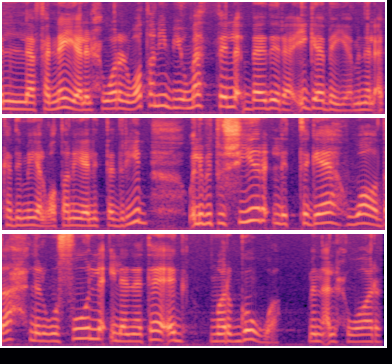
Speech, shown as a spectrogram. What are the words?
الفنية للحوار الوطني بيمثل بادرة إيجابية من الأكاديمية الوطنية للتدريب واللي بتشير لاتجاه واضح للوصول إلى نتائج مرجوة من الحوار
